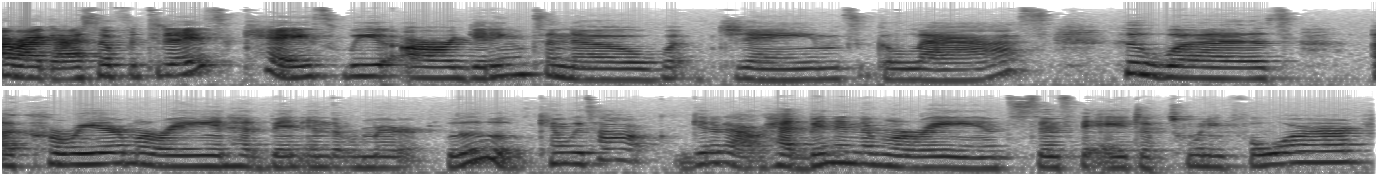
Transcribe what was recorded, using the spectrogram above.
All right, guys, so for today's case, we are getting to know James Glass, who was a career Marine had been in the Ooh, can we talk? Get it out. Had been in the Marines since the age of 24.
